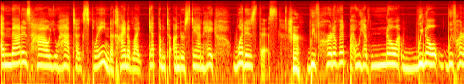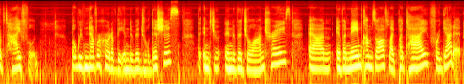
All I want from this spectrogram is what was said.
And that is how you had to explain to kind of like get them to understand hey what is this? Sure. we've heard of it but we have no we know we've heard of thai food but we've never heard of the individual dishes, the indi- individual entrees. And if a name comes off like pad thai, forget it.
